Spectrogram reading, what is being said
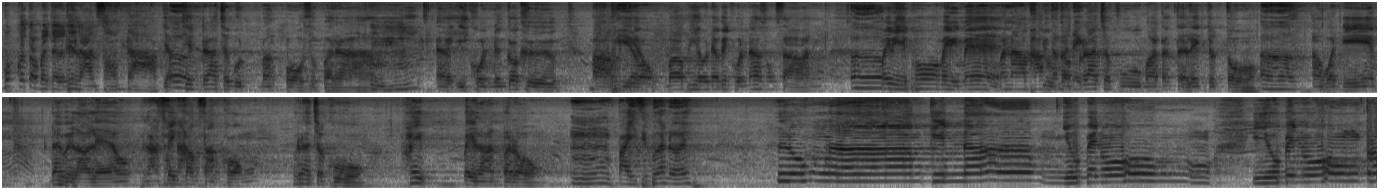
ปุ๊บก็ต้องไปเจอที่ร้านซ้อมดาบ อย่างเช่นราชบุตรบางโปสุปราอือฮึเอ่ออีกคนนึงก็คือบาเพียวบาเพียวเนี่ยเป็นคนน่าสงสารเออไม่มีพ่อไม่มีแม่มนาพับอยู่ตั้งแต่กับเด็กราชครูมาตั้งแต่เล็กจนโตเออเอาวันนี้ได้เวลาแล้วเวลาสำนักเป็นคำสั่งของราชครูให้ไปลานประลองอืมไปสิเพื่อนเอ้ย ลุงงามกินน้ำอยู่เป็นวง อยู่เป็นวงตร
